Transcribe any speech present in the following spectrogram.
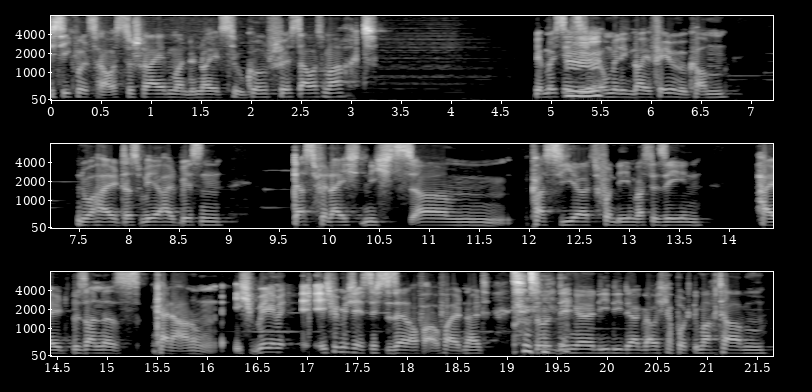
die Sequels rauszuschreiben und eine neue Zukunft für Star Wars macht. Wir müssen jetzt mhm. nicht unbedingt neue Filme bekommen, nur halt, dass wir halt wissen, dass vielleicht nichts ähm, passiert von dem, was wir sehen. Halt besonders, keine Ahnung, ich will, ich will mich jetzt nicht so sehr darauf aufhalten, halt so Dinge, die die da, glaube ich, kaputt gemacht haben,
